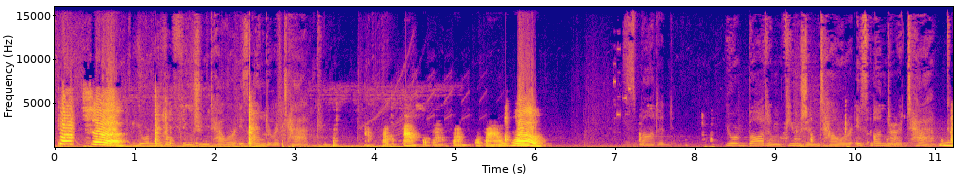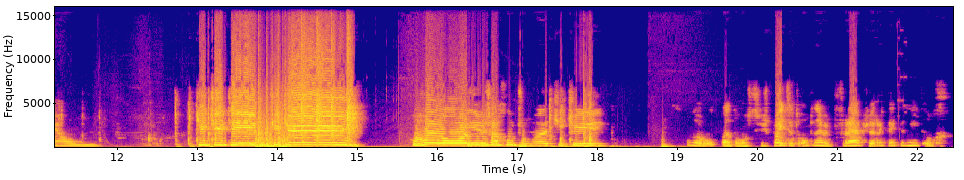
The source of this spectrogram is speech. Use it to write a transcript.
Pak ze! Your middle fusion tower is under attack. Wow. Spotted. Your bottom fusion tower is under attack. Miauw. Chichi team, chichi! Ho, jullie zijn goed jongen, chichi. Wat een rotbattle was het. Ik weet het opnemen fraps, werkt het niet? Och,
